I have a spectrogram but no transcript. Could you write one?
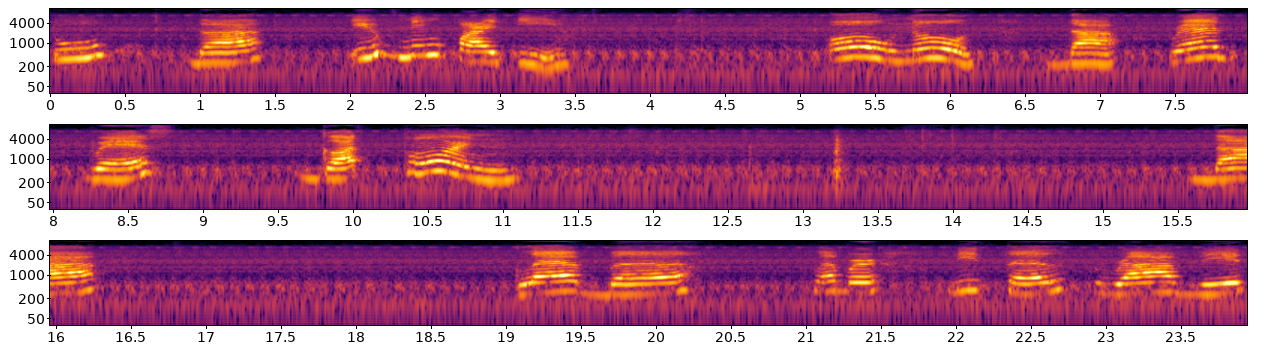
to the evening party. Oh no, the red dress got torn. The little rabbit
